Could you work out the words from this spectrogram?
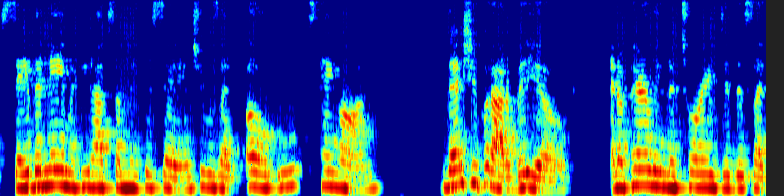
"Say the name if you have something to say." And she was like, "Oh, oops, hang on." Then she put out a video, and apparently Naturi did this like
